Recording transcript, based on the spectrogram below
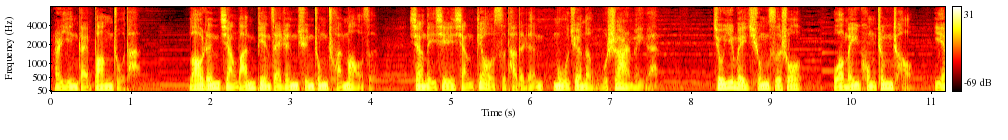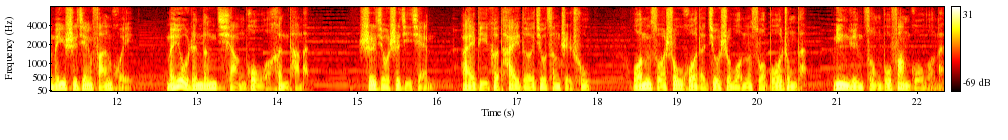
而应该帮助他。老人讲完，便在人群中传帽子，向那些想吊死他的人募捐了五十二美元。就因为琼斯说：“我没空争吵，也没时间反悔，没有人能强迫我恨他们。”十九世纪前，艾比克泰德就曾指出。我们所收获的就是我们所播种的。命运总不放过我们，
